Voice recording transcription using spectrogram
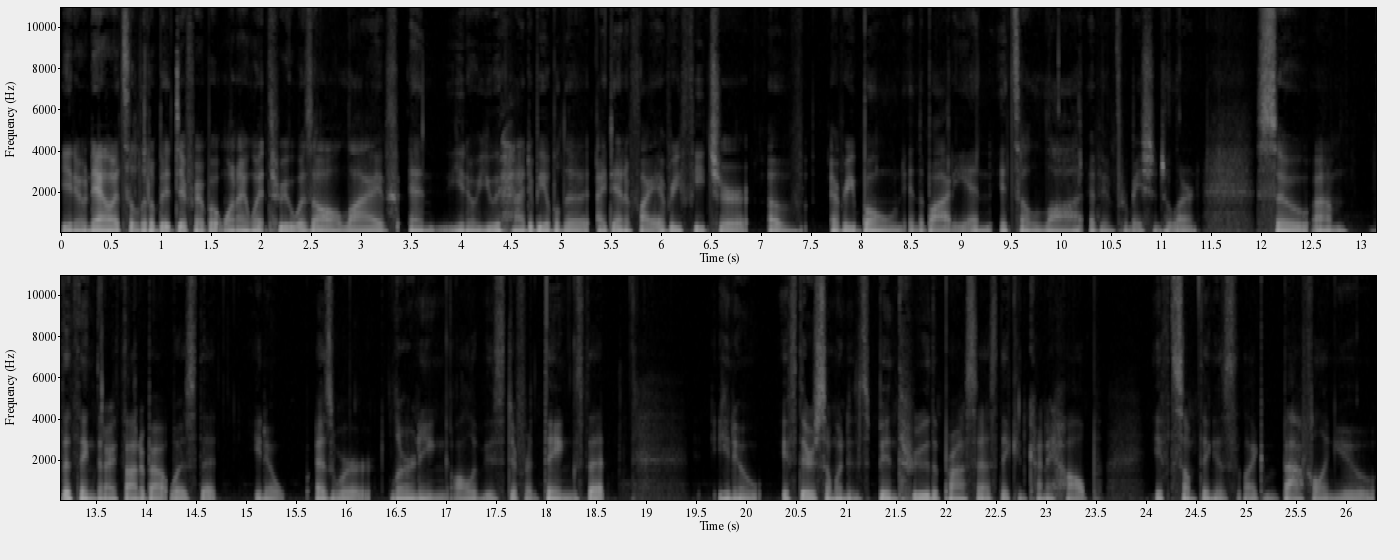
you know, now it's a little bit different, but when I went through, it was all live, and you know, you had to be able to identify every feature of every bone in the body, and it's a lot of information to learn. So, um, the thing that I thought about was that, you know, as we're learning all of these different things, that, you know, if there's someone who's been through the process, they can kind of help. If something is like baffling you,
